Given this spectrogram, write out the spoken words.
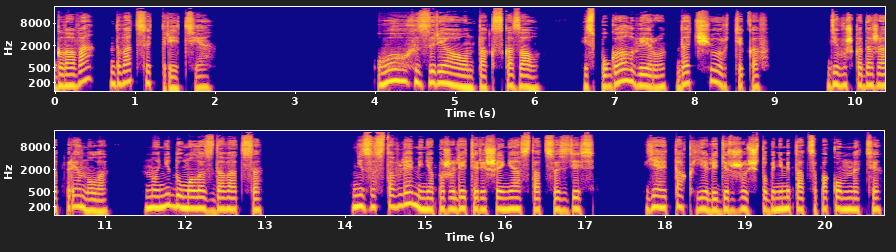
Глава двадцать третья. Ох, зря он так сказал. Испугал Веру до чертиков. Девушка даже отпрянула, но не думала сдаваться. «Не заставляй меня пожалеть о решении остаться здесь. Я и так еле держусь, чтобы не метаться по комнате.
